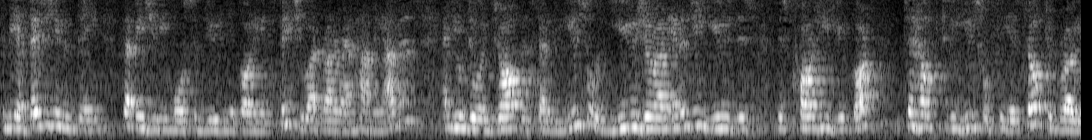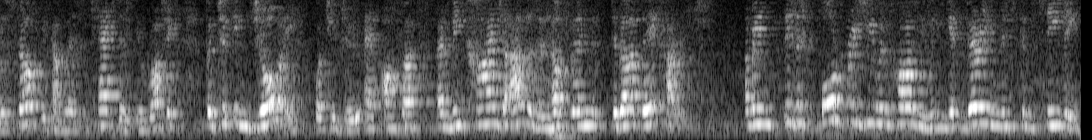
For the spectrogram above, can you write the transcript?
To be a better human being, that means you'll be more subdued in your body and speech. You won't run around harming others, and you'll do a job that's going to be useful. And use your own energy, use this, this qualities you've got to help to be useful for yourself, to grow yourself, become less attached, less neurotic, but to enjoy what you do and offer and be kind to others and help them develop their courage. I mean, these are ordinary human qualities. We can get very misconceiving.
